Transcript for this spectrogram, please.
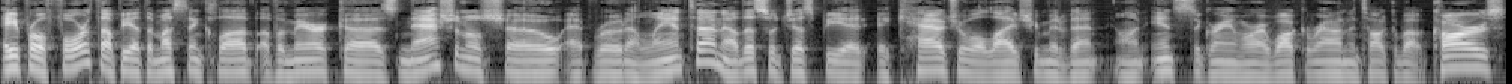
April 4th, I'll be at the Mustang Club of America's national show at Road Atlanta. Now, this will just be a, a, casual live stream event on Instagram where I walk around and talk about cars.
